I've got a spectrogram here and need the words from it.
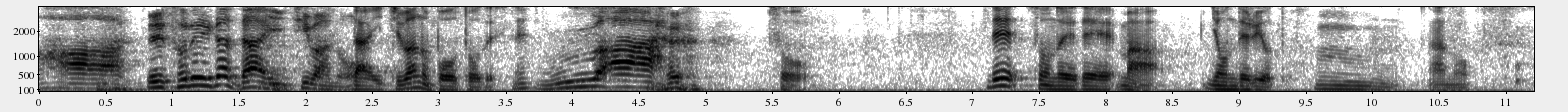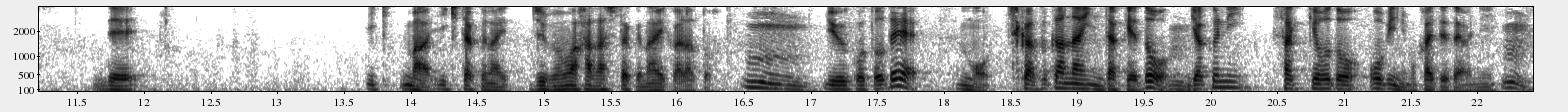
はあ。えそれが第1話の、第1話の冒頭ですね。うわー。そう。で、それで、まあ、呼んでるよと。ううん。ん。あの、で、行き、まあ、行きたくない。自分は話したくないからと。うん。いうことで、もう近づかないんだけど、うん。逆に先ほど帯にも書いてたように、うん。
